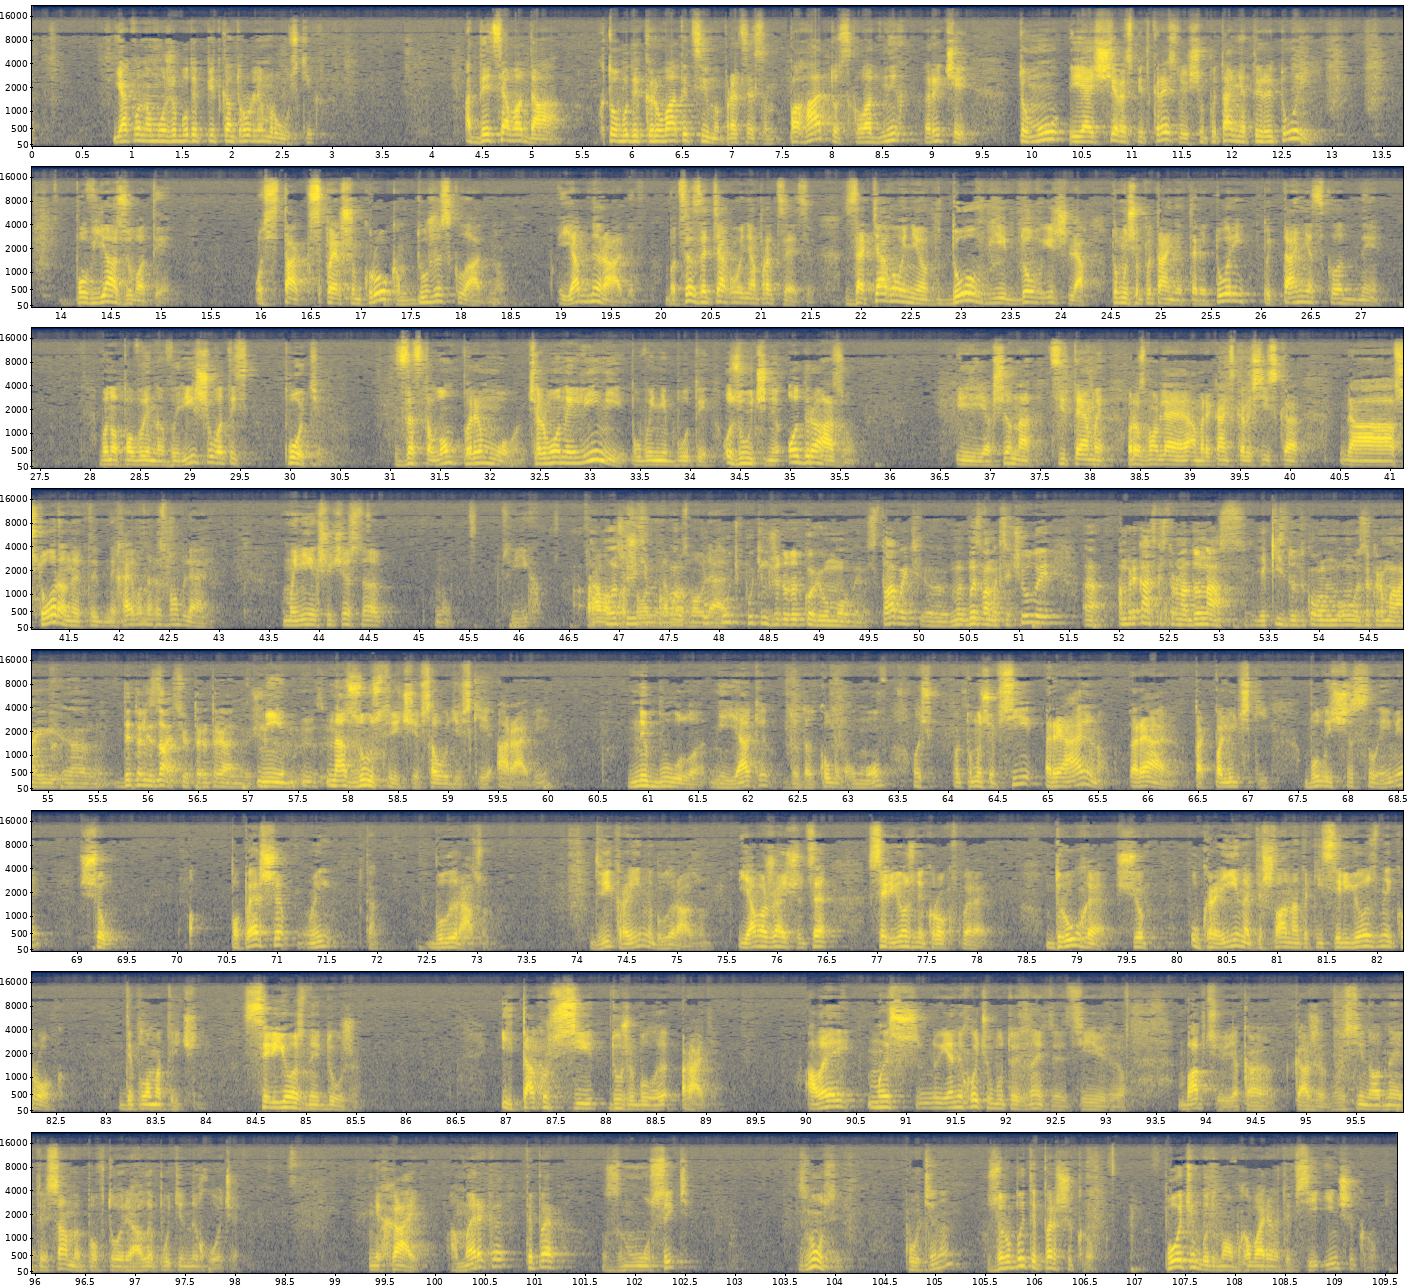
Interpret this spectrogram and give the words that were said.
Як воно може бути під контролем русських? А де ця вода? Хто буде керувати цими процесами? Багато складних речей. Тому я ще раз підкреслюю, що питання територій пов'язувати ось так з першим кроком дуже складно. Я б не радив, бо це затягування процесів, затягування в довгий довгий шлях, тому що питання територій питання складне. Воно повинно вирішуватись потім за столом перемовин. Червоні лінії повинні бути озвучені одразу. І якщо на ці теми розмовляє американська російська а, сторони, то нехай вони розмовляють. Мені, якщо чесно, ну, їх право, Але про що вони там розмовляють. Пу- Путін вже додаткові умови ставить. Е, Ми, ми з вами це чули. Е, Американська сторона до нас якісь додаткові умови, зокрема і е, деталізацію територіальної. Ні, на зустрічі в Саудівській Аравії не було ніяких додаткових умов, ось тому що всі реально, реально, так по-людськи, були щасливі, що, по-перше, ми так були разом. Дві країни були разом. Я вважаю, що це серйозний крок вперед. Друге, що Україна пішла на такий серйозний крок дипломатичний. Серйозний дуже. І також всі дуже були раді. Але ми ж, ну я не хочу бути, знаєте, цією бабцею, яка каже постійно одне і те саме повторює, але Путін не хоче. Нехай Америка тепер змусить, змусить Путіна зробити перший крок. Потім будемо обговорювати всі інші кроки.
